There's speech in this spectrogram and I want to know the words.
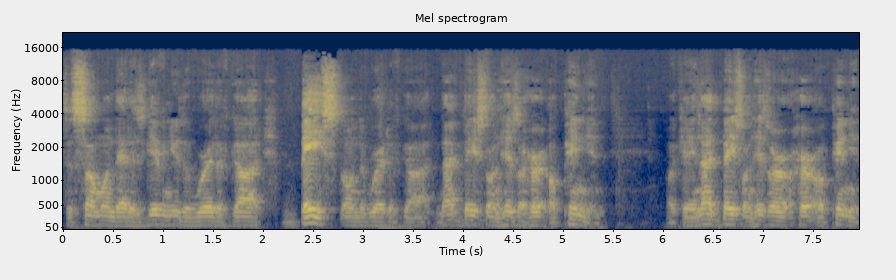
to someone that is giving you the Word of God based on the Word of God, not based on his or her opinion. Okay, not based on his or her opinion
